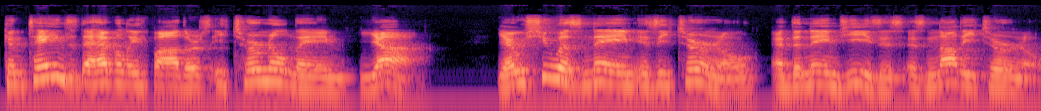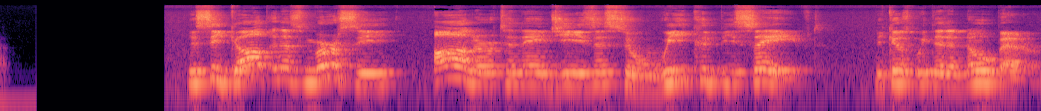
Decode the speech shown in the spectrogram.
contains the Heavenly Father's eternal name, Yah. Yahushua's name is eternal, and the name Jesus is not eternal. You see, God in His mercy honored to name Jesus so we could be saved because we didn't know better.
